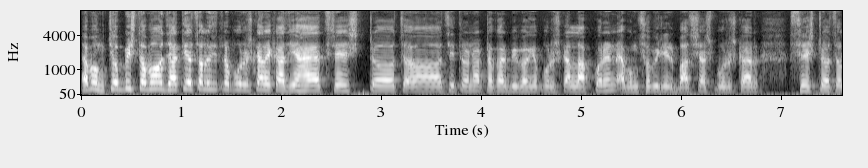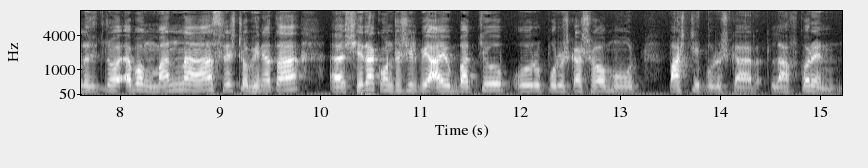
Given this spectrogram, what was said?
এবং চব্বিশতম জাতীয় চলচ্চিত্র পুরস্কারে কাজী হায়াত শ্রেষ্ঠ চিত্রনাট্যকার বিভাগে পুরস্কার লাভ করেন এবং ছবিটির বাদশাস পুরস্কার শ্রেষ্ঠ চলচ্চিত্র এবং মান্না শ্রেষ্ঠ অভিনেতা সেরা কণ্ঠশিল্পী আয়ুব বাচ্চু পুর- পুরস্কার সহ মোট পাঁচটি পুরস্কার লাভ করেন।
